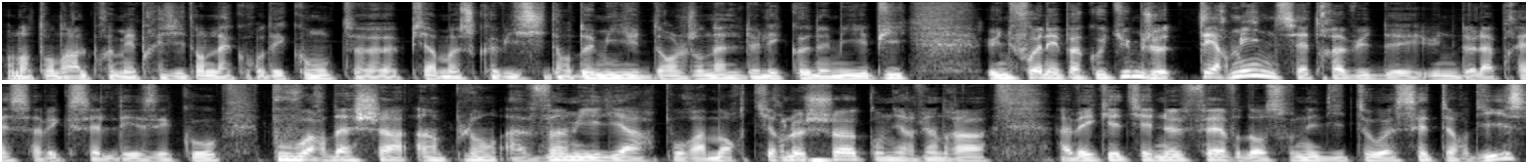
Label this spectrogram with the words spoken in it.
On entendra le premier président de la Cour des comptes, euh, Pierre Moscovici, dans deux minutes dans le journal de l'économie. Et puis, une fois n'est pas coutume, je termine cette revue des une de la presse avec celle des échos. Pouvoir d'achat, un plan à 20 milliards pour amortir le choc. On y reviendra avec Étienne Lefebvre dans son édito à 7h10.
